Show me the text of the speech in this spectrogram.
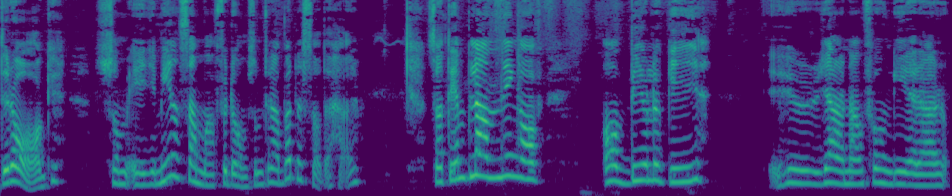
drag som är gemensamma för de som drabbades av det här. Så att det är en blandning av, av biologi, hur hjärnan fungerar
